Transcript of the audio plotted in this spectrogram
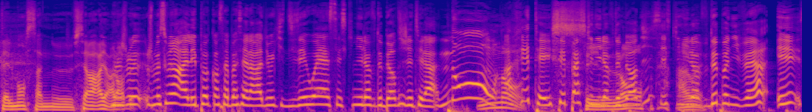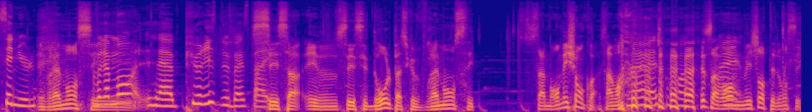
tellement ça ne sert à rien. Alors, je, me, je me souviens à l'époque quand ça passait à la radio et qu'ils disaient ouais c'est Skinny Love de Birdie j'étais là non, Non. arrêtez c'est pas Skinny Love de. Birdie c'est Skinny Ah ouais. Love de Bon Iver et c'est nul et vraiment c'est vraiment la puriste de base pareil c'est ça et c'est c'est drôle parce que vraiment c'est ça me rend méchant quoi. Ça me rend, ouais, ouais, je comprends ça me rend méchant tellement c'est.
